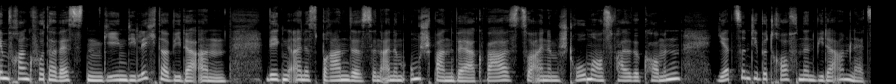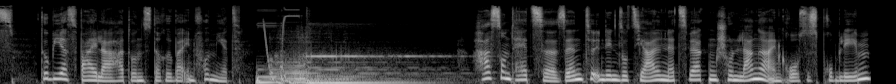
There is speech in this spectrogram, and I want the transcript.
Im Frankfurter Westen gehen die Lichter wieder an. Wegen eines Brandes in einem Umspannwerk war es zu einem Stromausfall gekommen. Jetzt sind die Betroffenen wieder am Netz. Tobias Weiler hat uns darüber informiert. Hass und Hetze sind in den sozialen Netzwerken schon lange ein großes Problem.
